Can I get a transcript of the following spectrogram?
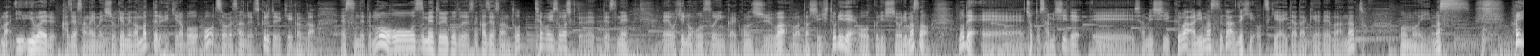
まあ、いわゆる和也さんが今一生懸命頑張ってる駅ラボを燕三条に作るという計画が進んでてもう大詰めということでですね和也さんとっても忙しくてねですね、えー、お昼の放送委員会今週は私一人でお送りしておりますので、えー、ちょっと寂しいで、えー、寂しくはありますがぜひお付き合いいただければなと思います。はい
